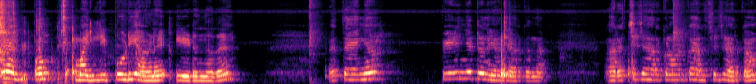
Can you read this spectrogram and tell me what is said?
ഒരല്പം മല്ലിപ്പൊടിയാണ് ഇടുന്നത്. തേങ്ങ പിഴിഞ്ഞിട്ടാണ് ഞാൻ ചേർക്കുന്നത്. അരച്ച് ചേർക്കണവർക്ക് അരച്ച് ചേർക്കാം.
